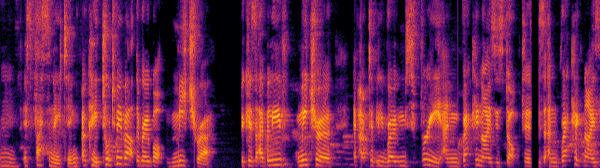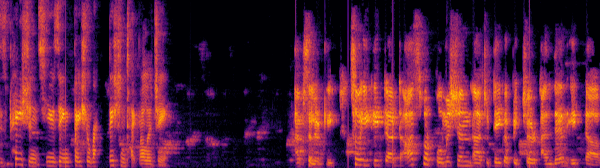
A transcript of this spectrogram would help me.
Mm, it's fascinating. Okay, talk to me about the robot Mitra, because I believe Mitra effectively roams free and recognizes doctors and recognizes patients using facial recognition technology. Absolutely. So it, it uh, asks for permission uh, to take a picture and then it uh,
